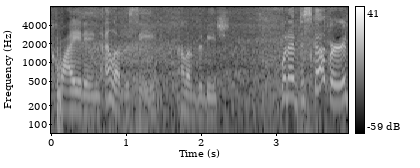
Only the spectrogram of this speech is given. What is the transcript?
quieting. I love the sea. I love the beach what I've discovered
